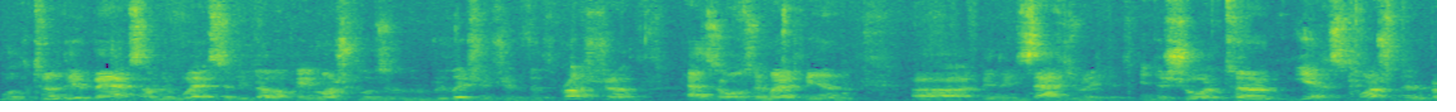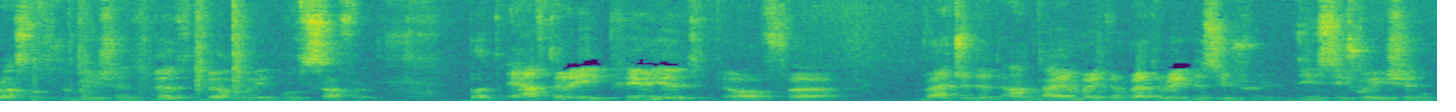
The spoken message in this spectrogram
will turn their backs on the West and develop a much closer relationship with Russia has also, in my opinion, uh, been exaggerated. In the short term, yes, Washington and Brussels relations with Belgrade will suffer. But after a period of uh, ratcheted anti-American rhetoric, the, situ the situation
